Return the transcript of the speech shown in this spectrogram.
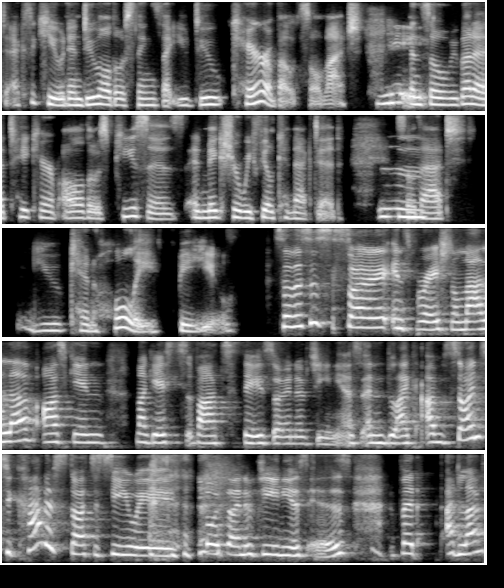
to execute and do all those things that you do care about so much Yay. and so we've got to take care of all those pieces and make sure we feel connected mm. so that you can wholly be you So this is so inspirational. Now I love asking my guests about their zone of genius. And like I'm starting to kind of start to see where your zone of genius is. But I'd love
